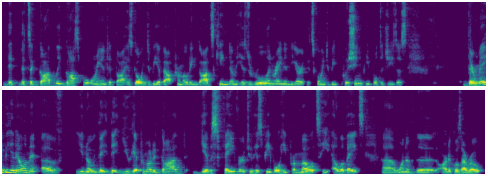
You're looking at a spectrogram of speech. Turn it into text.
that, that's a godly gospel oriented thought is going to be about promoting God's kingdom, his rule and reign in the earth. It's going to be pushing people to Jesus. There may be an element of you know that, you get promoted god gives favor to his people he promotes he elevates uh, one of the articles i wrote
